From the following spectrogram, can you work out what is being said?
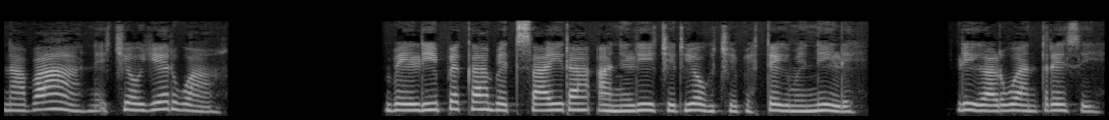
Yerwa. Felipe ka Betsaira anilichi riogchi bestegme nile. Ligalwe Antresi,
